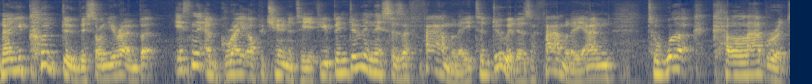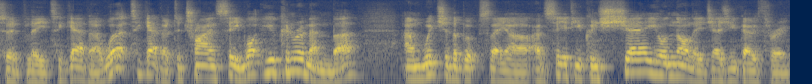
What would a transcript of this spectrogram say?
Now you could do this on your own, but isn't it a great opportunity if you've been doing this as a family to do it as a family and to work collaboratively together, work together to try and see what you can remember and which of the books they are and see if you can share your knowledge as you go through.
